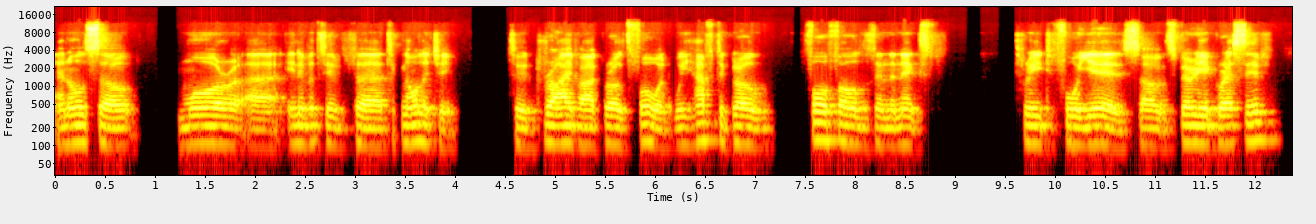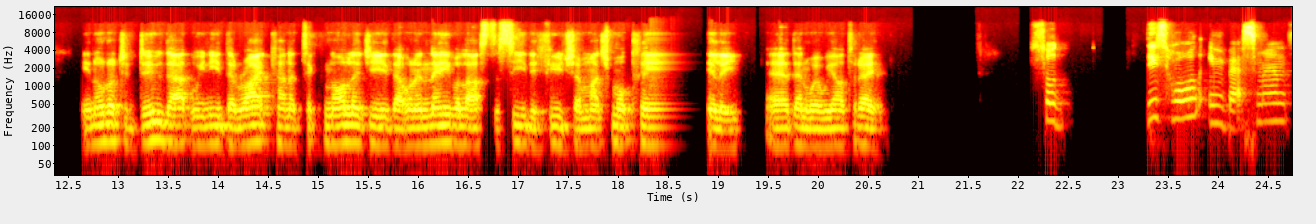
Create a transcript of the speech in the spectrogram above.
and also more uh, innovative uh, technology to drive our growth forward. We have to grow fourfolds in the next three to four years. So it's very aggressive. In order to do that, we need the right kind of technology that will enable us to see the future much more clearly uh, than where we are today. So, this whole investment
